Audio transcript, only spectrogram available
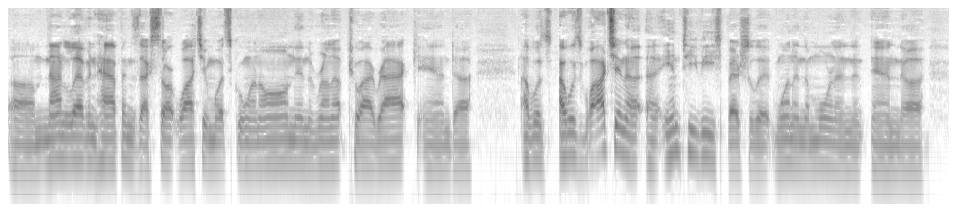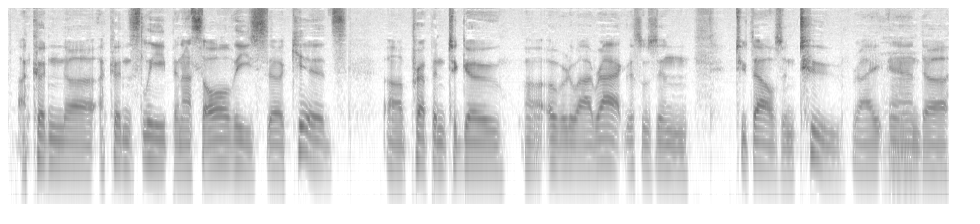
Um, 9/11 happens. I start watching what's going on in the run up to Iraq, and uh, I was I was watching a, a MTV special at one in the morning, and, and uh, I couldn't uh, I couldn't sleep, and I saw all these uh, kids uh, prepping to go uh, over to Iraq. This was in 2002, right? And uh,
